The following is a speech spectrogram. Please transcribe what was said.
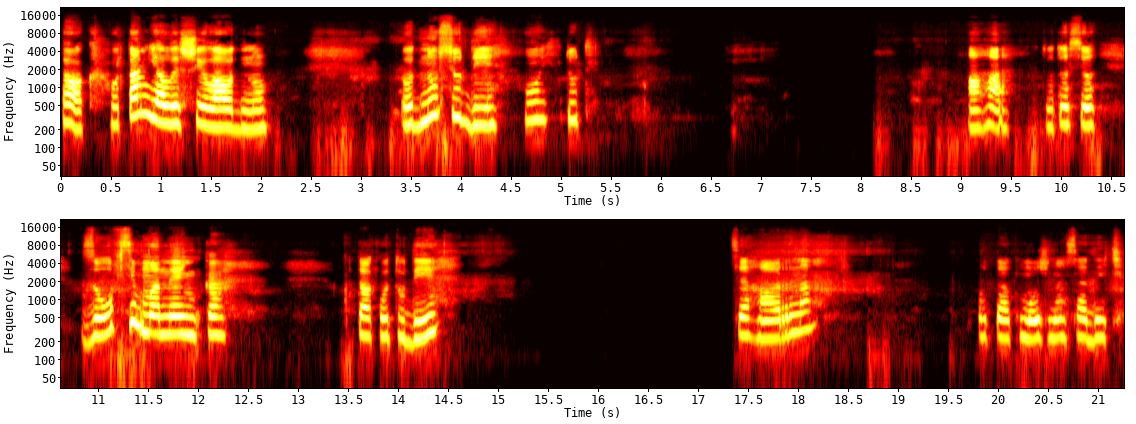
Так, отам я лишила одну. Одну сюди. Ой, тут. Ага, тут ось зовсім маленька. Так, отуди. Це гарна. Отак можна садити.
